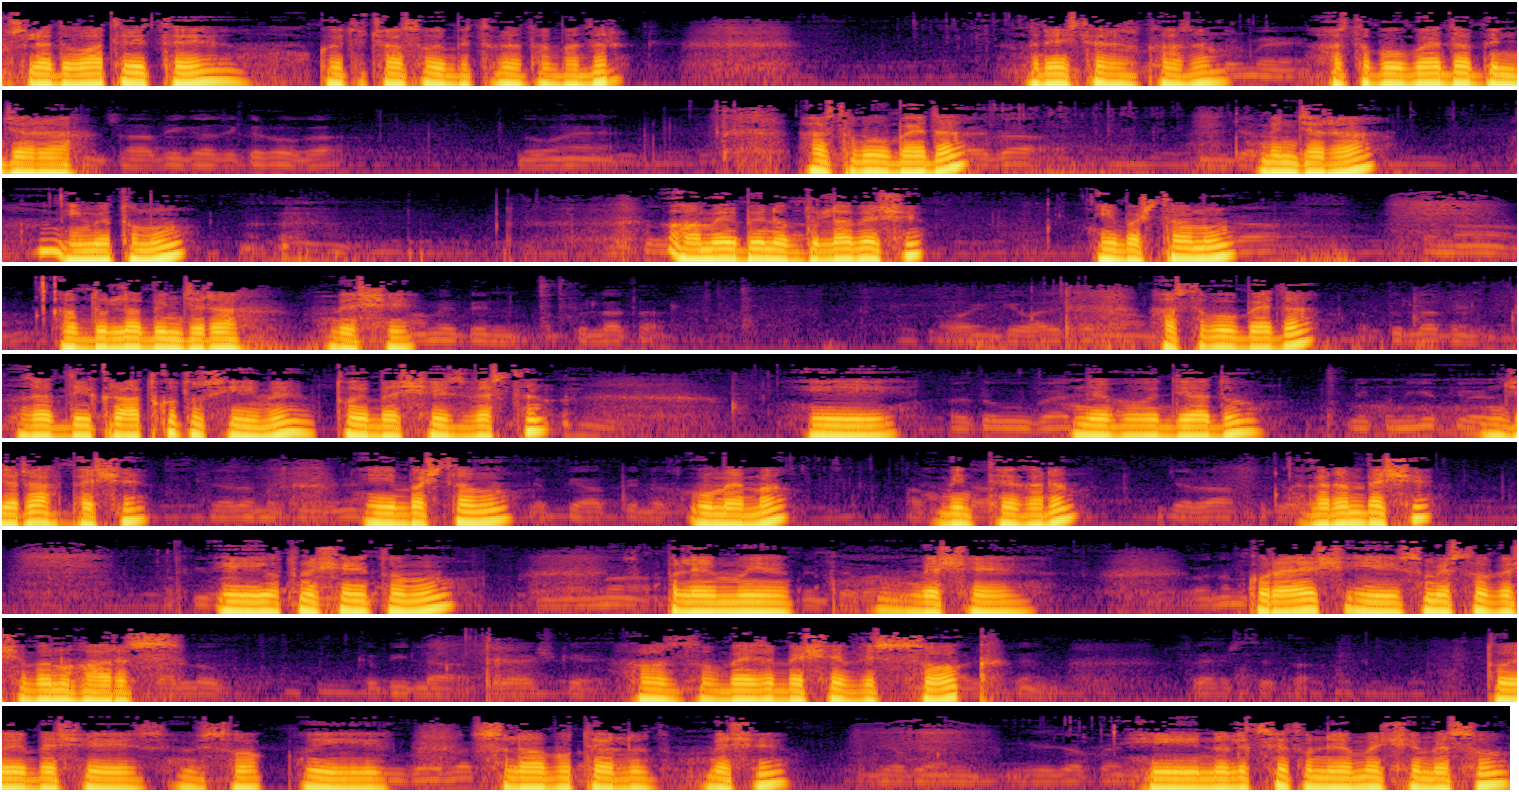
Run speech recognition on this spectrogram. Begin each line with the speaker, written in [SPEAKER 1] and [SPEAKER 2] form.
[SPEAKER 1] последователите, които участваха в битката Бадър. Днес ще разказвам Астабу Убайда бин Джара. Астабу Убайда бин Джара името му Амир бин Абдулла беше и баща му Абдулла бин Джара беше. Астабу Убайда заради краткото си име той беше известен и неговият дядо Джарах беше и баща му Умема бинте Гарам Гарам беше и отношението му племе беше Куреш и семейство беше Бану Харас. Беше висок. Той беше висок и слабо тело беше. И на лицето нямаше месо.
